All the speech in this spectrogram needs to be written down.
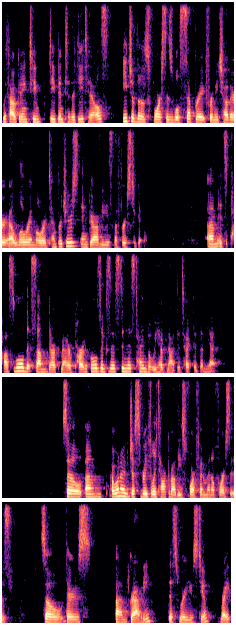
without getting too deep into the details, each of those forces will separate from each other at lower and lower temperatures and gravity is the first to go. Um, it's possible that some dark matter particles exist in this time, but we have not detected them yet. So um, I want to just briefly talk about these four fundamental forces. So there's um, gravity, this we're used to, right?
